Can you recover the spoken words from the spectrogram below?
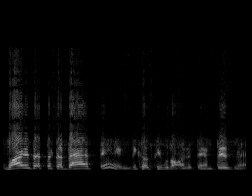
Why is that such a bad thing? Because people don't understand business.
